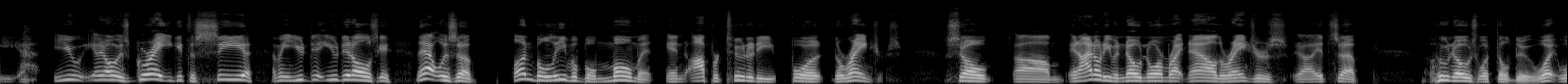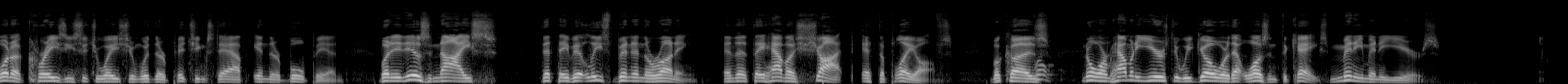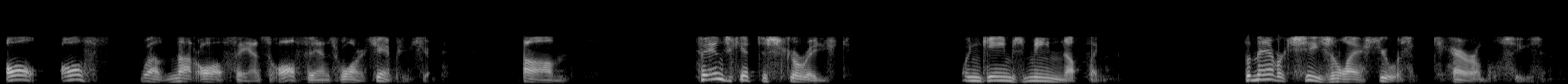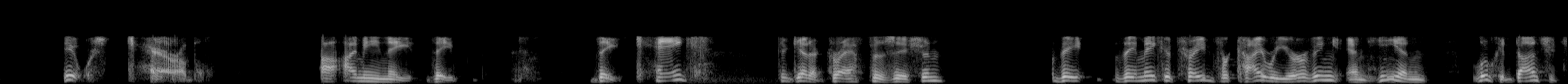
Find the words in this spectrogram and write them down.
you you know it was great. You get to see. I mean, you did you did all those games. That was a unbelievable moment and opportunity for the Rangers. So, um, and I don't even know Norm right now. The Rangers. Uh, it's a who knows what they'll do? What what a crazy situation with their pitching staff in their bullpen. But it is nice that they've at least been in the running and that they have a shot at the playoffs. Because well, Norm, how many years did we go where that wasn't the case? Many, many years. All all well, not all fans. All fans want a championship. Um, fans get discouraged when games mean nothing. The Mavericks season last year was a terrible season. It was terrible. Uh, I mean, they they they tank to get a draft position. They they make a trade for Kyrie Irving, and he and Luka Doncic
